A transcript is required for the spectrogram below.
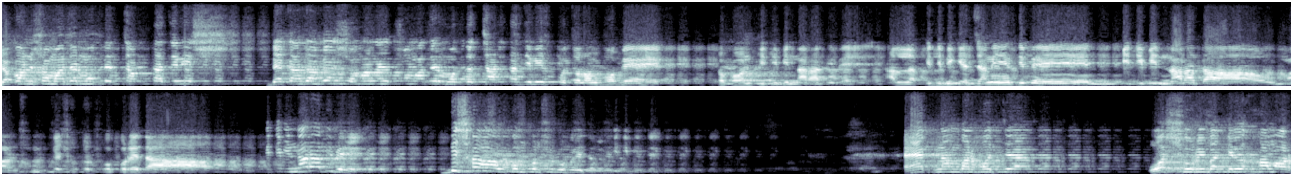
যখন সমাজের মধ্যে চারটা জিনিস দেখা যাবে সমাজের সমাজের মধ্যে চারটা জিনিস প্রচলন হবে, তখন পৃথিবী নাড়া দিবে। আল্লাহ পৃথিবীকে জানিয়ে দিবেন, পৃথিবীর নাড়া দাও মানুষকে সতর্ক করে দাও। পৃথিবী নাড়া দিবে, বিশাল কম্পন শুরু হয়ে যাবে পৃথিবীতে। এক নাম্বার হচ্ছে ওয়াশুরিবাতিল খামর।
